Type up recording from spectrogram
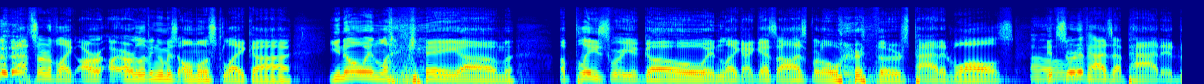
So that's sort of like our our our living room is almost like uh, you know in like a um, a place where you go and like I guess a hospital where there's padded walls. It sort Oh. of has a padded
